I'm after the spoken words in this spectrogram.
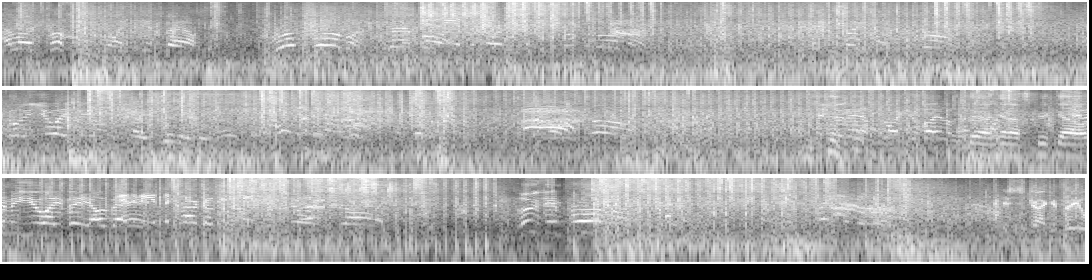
Allied cluster strike inbound. We're on Bravo. Stand by. Bravo. Inspector, control. Got a UAV on station. Precision airstrike available. Okay, I'm gonna freak out. Enemy UAV over Enemy in the cargo container. Losing Bravo. This is Striker 3-1.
